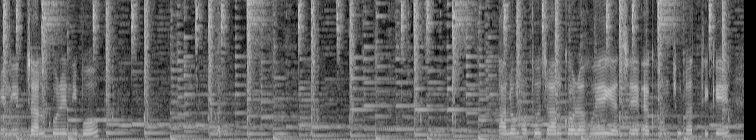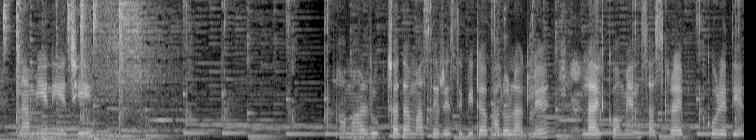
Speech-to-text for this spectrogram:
মিনিট জাল করে নিব। ভালো মতো জাল করা হয়ে গেছে, এখন চুলার থেকে নামিয়ে নিয়েছি। আমার রূপচাঁদা মাছের রেসিপিটা ভালো লাগলে লাইক কমেন্ট সাবস্ক্রাইব করে দিন।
